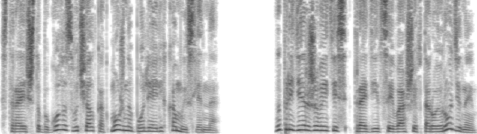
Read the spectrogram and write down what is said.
стараясь, чтобы голос звучал как можно более легкомысленно. Вы придерживаетесь традиций вашей второй родины?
